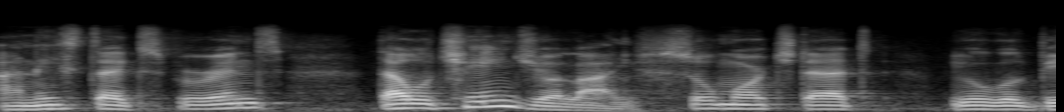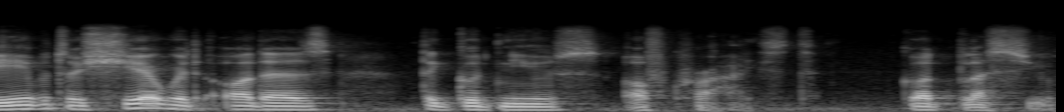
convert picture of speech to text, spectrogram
an Easter experience that will change your life so much that you will be able to share with others the good news of Christ. God bless you.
